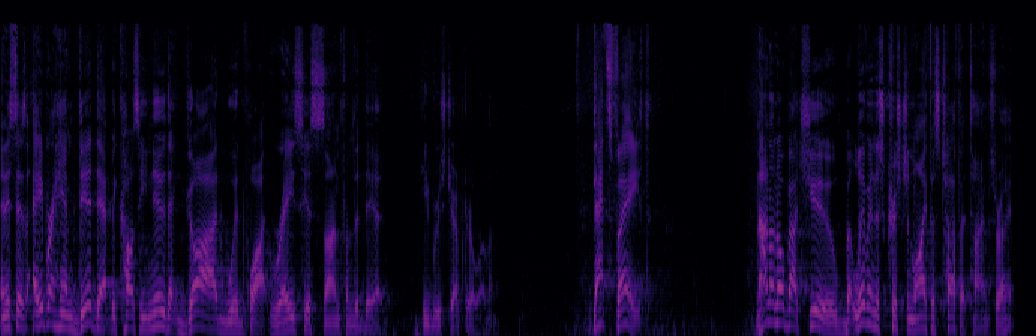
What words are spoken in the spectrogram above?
And it says Abraham did that because he knew that God would what? Raise his son from the dead. Hebrews chapter 11. That's faith. Now, I don't know about you, but living this Christian life is tough at times, right?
